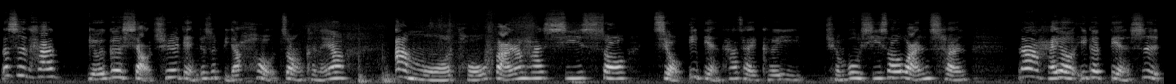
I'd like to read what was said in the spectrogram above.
但是它有一个小缺点，就是比较厚重，可能要按摩头发让它吸收久一点，它才可以全部吸收完成。那还有一个点是，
